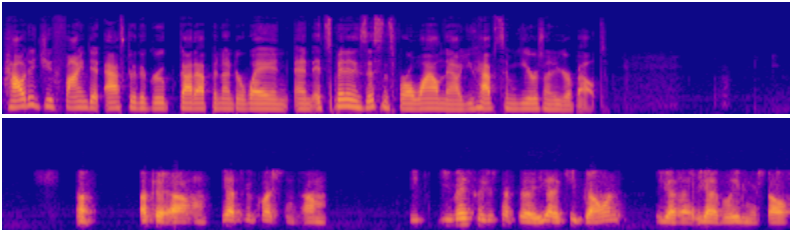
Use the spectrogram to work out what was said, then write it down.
How did you find it after the group got up and underway and and it's been in existence for a while now. You have some years under your belt. Oh, okay. Um, yeah, it's a good question. Um, you, you basically just have to you got to keep going. You gotta you gotta believe in yourself.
